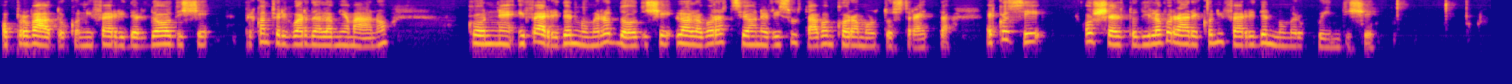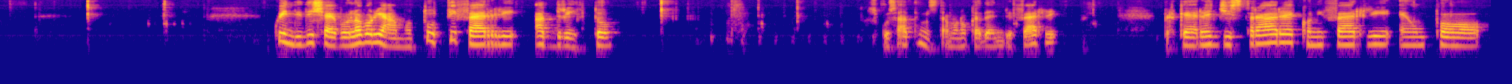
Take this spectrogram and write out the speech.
Ho provato con i ferri del 12, per quanto riguarda la mia mano, con i ferri del numero 12 la lavorazione risultava ancora molto stretta e così ho scelto di lavorare con i ferri del numero 15. Quindi dicevo, lavoriamo tutti i ferri a dritto. Scusate, mi stavano cadendo i ferri perché registrare con i ferri è un po'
